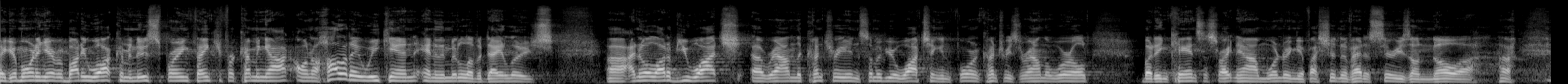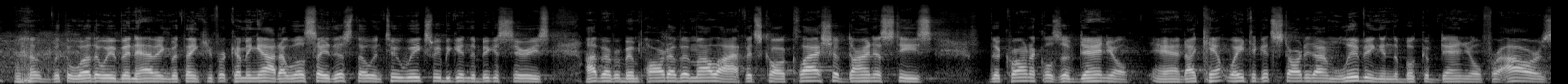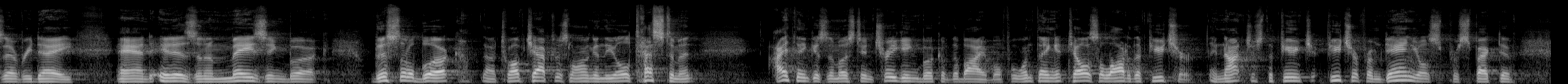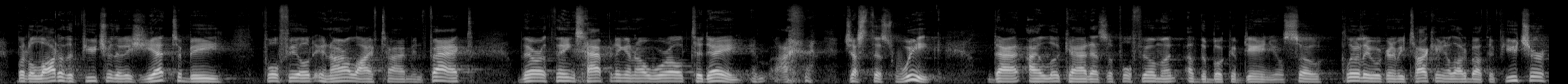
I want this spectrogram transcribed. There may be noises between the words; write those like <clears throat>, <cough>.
Hey, good morning, everybody. Welcome to New Spring. Thank you for coming out on a holiday weekend and in the middle of a deluge. Uh, I know a lot of you watch around the country, and some of you are watching in foreign countries around the world. But in Kansas right now, I'm wondering if I shouldn't have had a series on Noah <laughs> with the weather we've been having. But thank you for coming out. I will say this, though in two weeks, we begin the biggest series I've ever been part of in my life. It's called Clash of Dynasties the Chronicles of Daniel. And I can't wait to get started. I'm living in the book of Daniel for hours every day. And it is an amazing book. This little book, uh, 12 chapters long in the Old Testament, I think is the most intriguing book of the Bible. For one thing, it tells a lot of the future, and not just the future, future from Daniel's perspective, but a lot of the future that is yet to be fulfilled in our lifetime. In fact, there are things happening in our world today, <laughs> just this week, that I look at as a fulfillment of the book of Daniel. So clearly, we're going to be talking a lot about the future.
